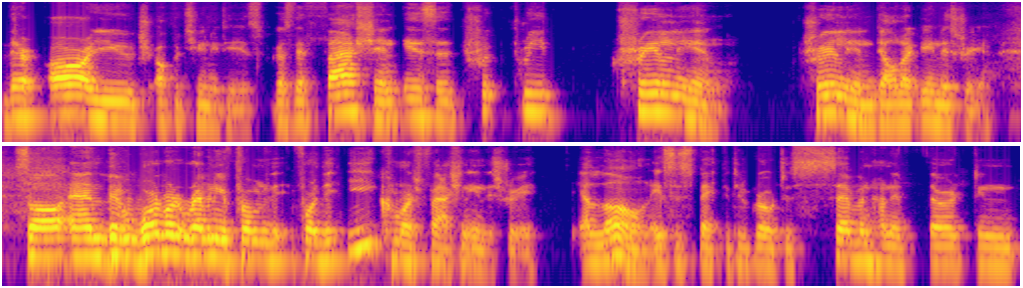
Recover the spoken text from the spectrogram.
there are huge opportunities because the fashion is a tr- three trillion trillion dollar industry. So, and the worldwide revenue from the, for the e-commerce fashion industry alone is expected to grow to 713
